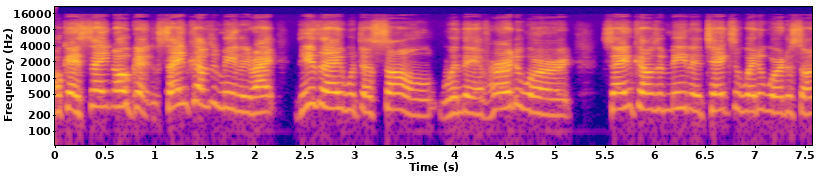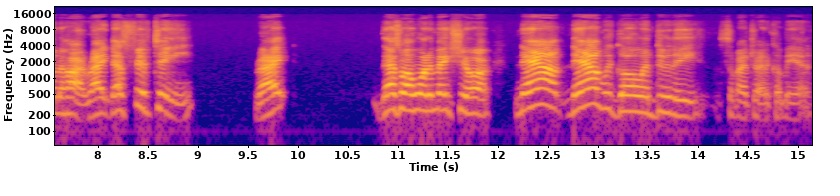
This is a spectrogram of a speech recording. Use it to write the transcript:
Okay, Satan, okay, Satan comes immediately, right? These are they which are sown when they have heard the word. Satan comes immediately and takes away the word of sown in the heart, right? That's 15, right? That's why I want to make sure. Now, now we go and do the somebody trying to come in.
